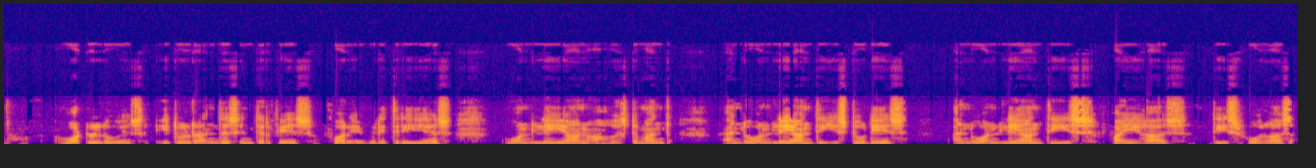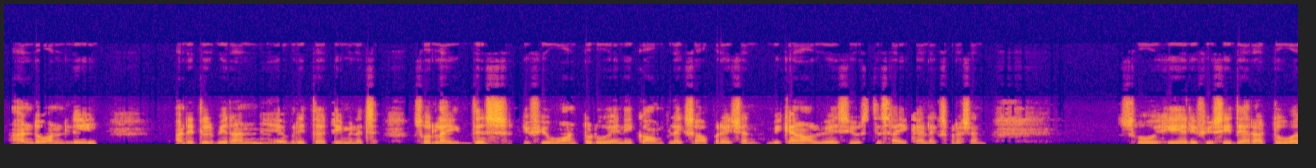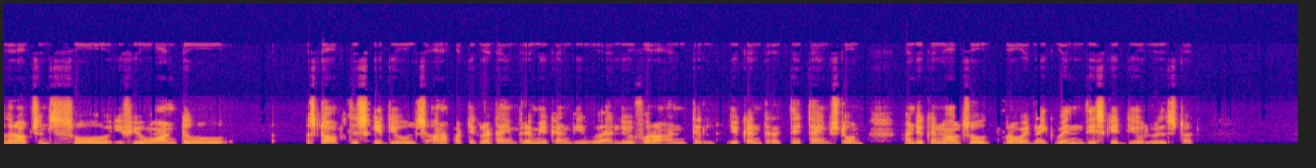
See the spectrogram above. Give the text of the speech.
what will do is it will run this interface for every three years only on august month and only on these two days and only on these five hours these four hours and only and it will be run every 30 minutes. So like this if you want to do any complex operation we can always use this ical expression. So here if you see there are two other options. So if you want to stop the schedules on a particular time frame you can give value for until you can direct the time stone and you can also provide like when the schedule will start.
